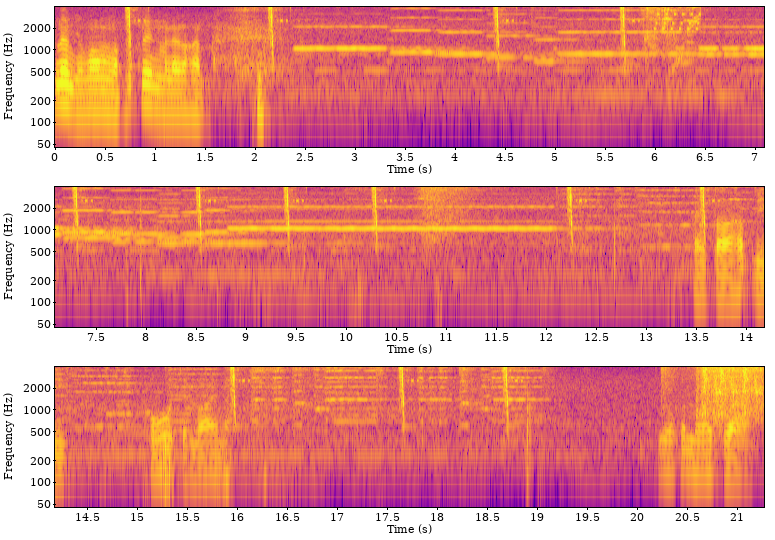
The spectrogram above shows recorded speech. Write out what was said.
เริ่มจะงงกับลูกเล่นมาแล้วครับ ต่อครับดีโอ้เจ็ดร้อยนะตัวก็น้อยกว่า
